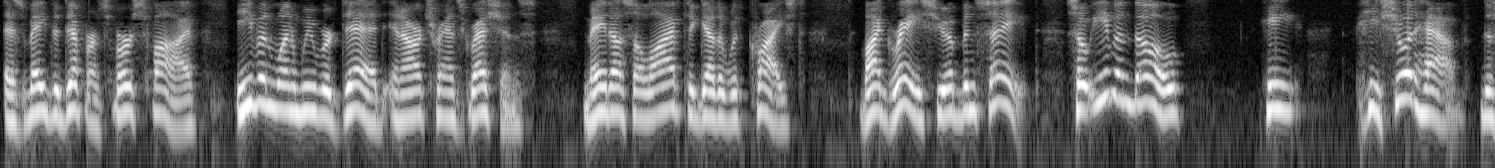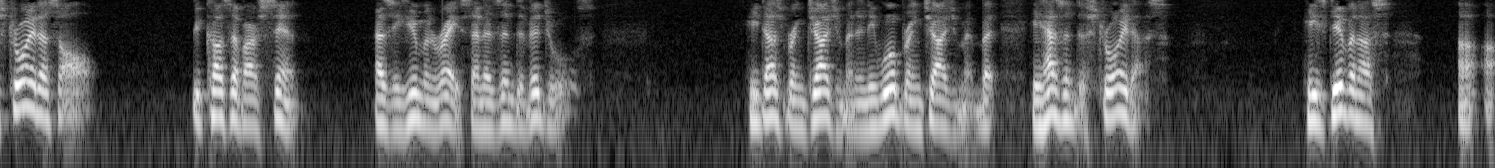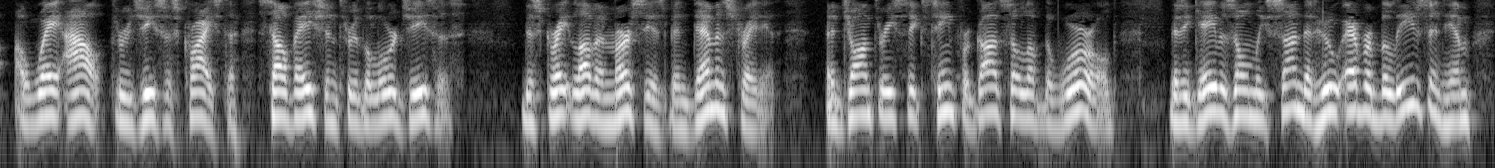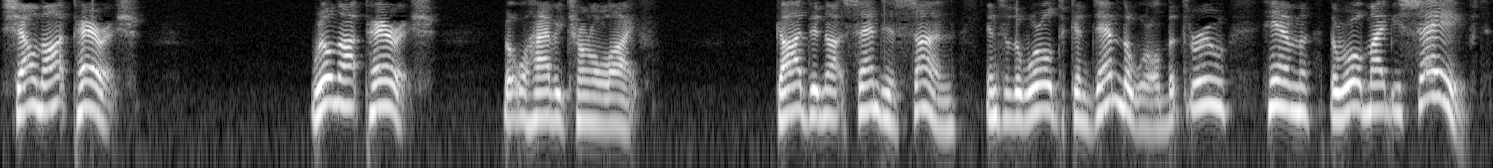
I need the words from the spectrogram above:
has made the difference. Verse 5 Even when we were dead in our transgressions, made us alive together with Christ. By grace you have been saved. So even though He he should have destroyed us all because of our sin as a human race and as individuals. He does bring judgment and he will bring judgment, but he hasn't destroyed us. He's given us a, a, a way out through Jesus Christ, a salvation through the Lord Jesus. This great love and mercy has been demonstrated. In John 3:16, for God so loved the world that he gave his only son that whoever believes in him shall not perish, will not perish, but will have eternal life. God did not send his Son into the world to condemn the world, but through him the world might be saved.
